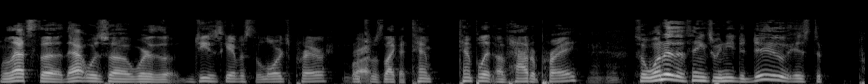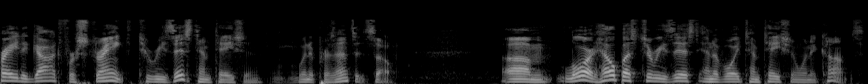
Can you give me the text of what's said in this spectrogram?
Well, that's the that was uh, where the Jesus gave us the Lord's prayer, which was like a temp- template of how to pray. So one of the things we need to do is to pray to God for strength to resist temptation when it presents itself. Um, Lord, help us to resist and avoid temptation when it comes.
